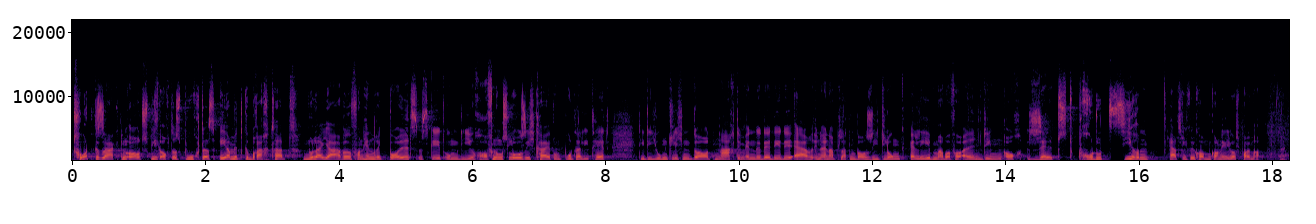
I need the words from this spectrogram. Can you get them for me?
totgesagten Ort spielt auch das Buch, das er mitgebracht hat, Nullerjahre von Henrik Bolz. Es geht um die Hoffnungslosigkeit und Brutalität, die die Jugendlichen dort nach dem Ende der DDR in einer Plattenbausiedlung erleben, aber vor allen Dingen auch selbst produzieren. Herzlich willkommen, Cornelius Pollmer. Danke.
